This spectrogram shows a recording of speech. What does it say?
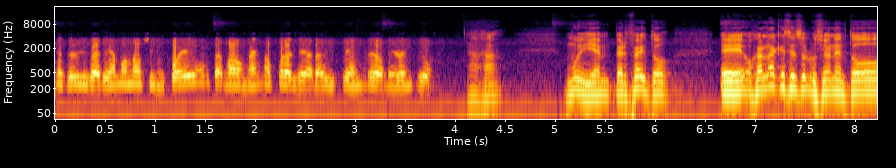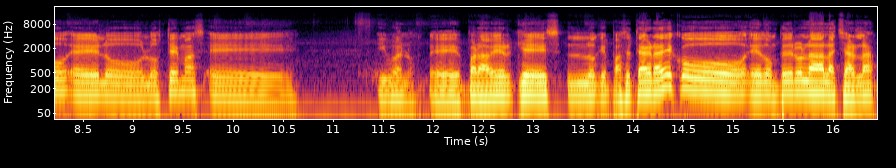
necesitaríamos unos 50 más o menos para llegar a diciembre de 2021. Ajá, muy bien, perfecto. Eh, ojalá que se solucionen todos eh, los temas eh, y bueno, para ver qué es lo que pasa. Te agradezco, don Pedro, la, la charla.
